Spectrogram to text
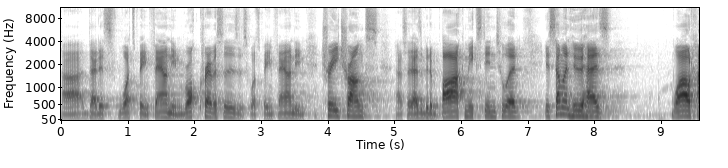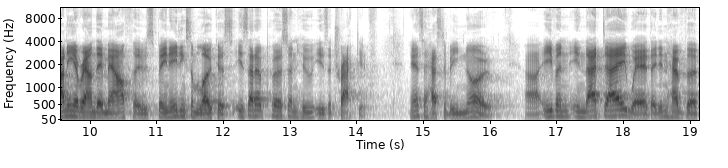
Uh, that is what's been found in rock crevices, it's what's been found in tree trunks, uh, so it has a bit of bark mixed into it. Is someone who has wild honey around their mouth, who's been eating some locusts, is that a person who is attractive? The answer has to be no. Uh, even in that day where they didn't have the,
